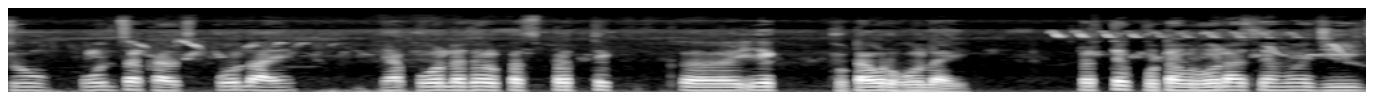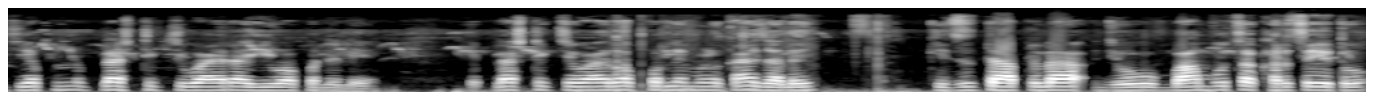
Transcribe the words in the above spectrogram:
जो पोलचा खर्च पोल आहे या पोलला जवळपास प्रत्येक एक फुटावर होल आहे. प्रत्येक फुटावर होल असल्यामुळे जी जी आपण प्लास्टिकची वायर आहे ही वापरलेली आहे. हे प्लास्टिकची वायर वापरल्यामुळे काय झालं आहे की जिथं आपल्याला जो बांबूचा खर्च येतो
